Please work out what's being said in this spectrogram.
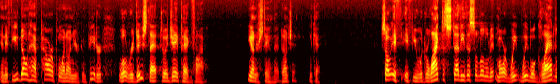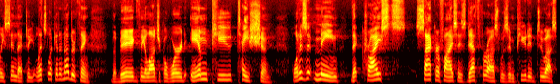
And if you don't have PowerPoint on your computer, we'll reduce that to a JPEG file. You understand that, don't you? Okay. So, if, if you would like to study this a little bit more, we, we will gladly send that to you. Let's look at another thing the big theological word imputation. What does it mean that Christ's sacrifice, his death for us, was imputed to us?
